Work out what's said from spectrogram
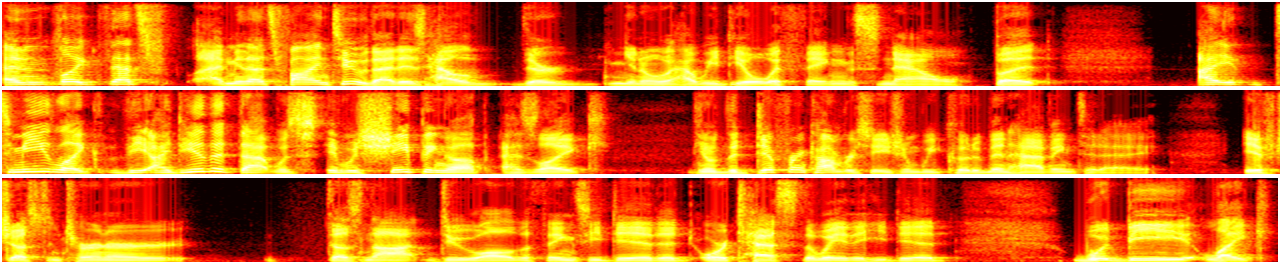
And like that's I mean that's fine too. That is how they're, you know, how we deal with things now. But I to me like the idea that that was it was shaping up as like, you know, the different conversation we could have been having today if Justin Turner does not do all the things he did or test the way that he did would be like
